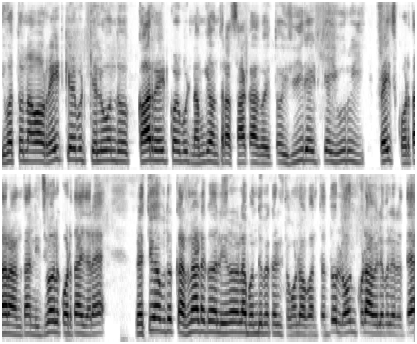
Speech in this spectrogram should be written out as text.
ಇವತ್ತು ನಾವು ರೇಟ್ ಕೇಳ್ಬಿಟ್ಟು ಕೆಲವೊಂದು ಕಾರ್ ರೇಟ್ ಕೊಳ್ಬಿಟ್ಟು ನಮಗೆ ಒಂಥರ ಸಾಕಾಗೋಯ್ತು. ಈ ರೇಟ್ಗೆ ಇವರು ಪ್ರೈಸ್ ಕೊಡ್ತಾರ ಅಂತ ನಿಜವಾಗ್ಲೂ ಕೊಡ್ತಾ ಇದ್ದಾರೆ. ಪ್ರತಿಯೊಬ್ಬರು ಕರ್ನಾಟಕದಲ್ಲಿ ಇರೋರೆಲ್ಲ ಬಂದು ಬೇಕಾದ್ರೆ ತಗೊಂಡು ಹೋಗುವಂಥದ್ದು ಲೋನ್ ಕೂಡ ಅವೈಲೇಬಲ್ ಇರುತ್ತೆ.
